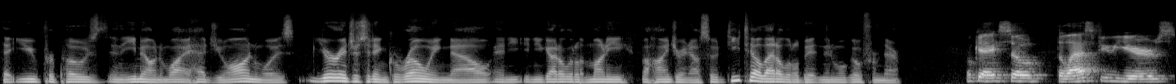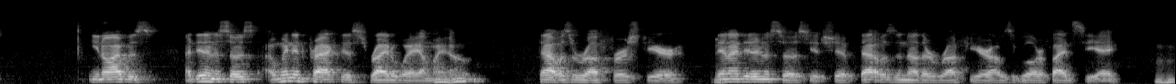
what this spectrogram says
that you proposed in the email and why I had you on was you're interested in growing now and you, and you got a little money behind you right now. So detail that a little bit and then we'll go from there. Okay. So the last few years, you know, I was, I did an associate, I went into practice right away on my mm-hmm. own. That was a rough first year. Then I did an associateship. That was another rough year. I was a glorified CA. Mm-hmm.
